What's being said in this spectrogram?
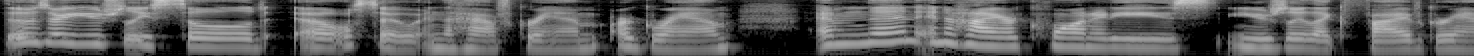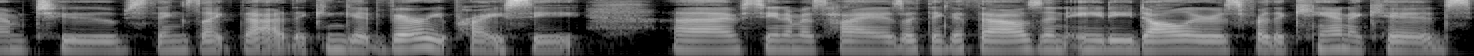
those are usually sold uh, also in the half gram or gram. And then in higher quantities, usually like five gram tubes, things like that, they can get very pricey. Uh, I've seen them as high as I think $1,080 for the Canna Kids.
